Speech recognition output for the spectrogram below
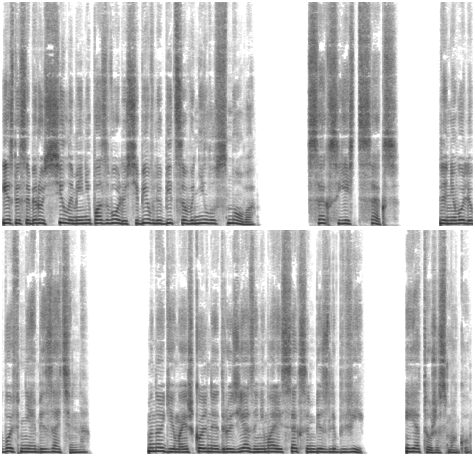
если соберусь силами и не позволю себе влюбиться в Нилу снова. Секс есть секс. Для него любовь не обязательна. Многие мои школьные друзья занимались сексом без любви, и я тоже смогу.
